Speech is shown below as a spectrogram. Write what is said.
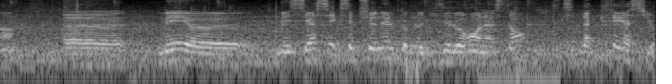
hein. mais, mais c'est assez exceptionnel, comme le disait Laurent à l'instant, c'est de la création.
